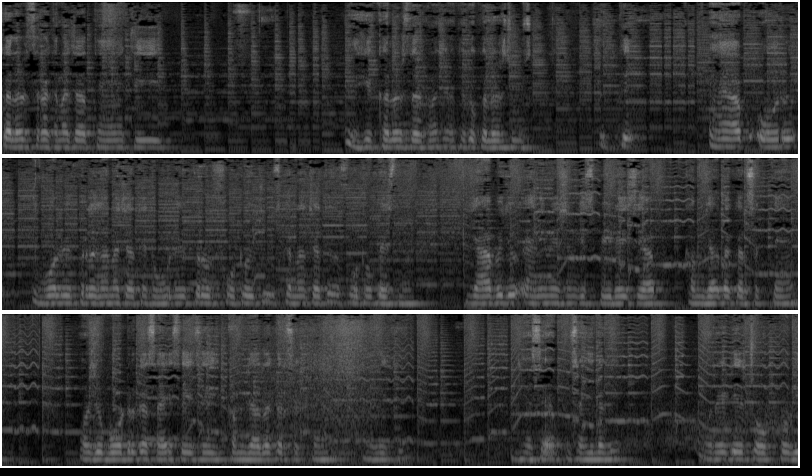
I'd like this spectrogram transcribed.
कलर्स रखना चाहते हैं कि देखिए कलर्स रखना चाहते हैं तो कलर यूज़ सकते हैं आप और वॉलपेपर लगाना चाहते हैं तो वॉलपेपर और फ़ोटो चूज़ करना चाहते हैं तो फ़ोटो इसमें यहाँ पे जो एनिमेशन की स्पीड है, इसे आप कम ज़्यादा कर सकते हैं, और जो बॉर्डर का साइज़ है, इसे कम ज़्यादा कर सकते हैं। देखिए, जैसे आपको सही लगे, और रेडियस टॉप को भी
